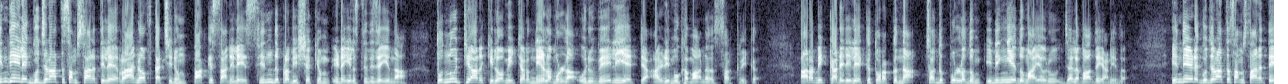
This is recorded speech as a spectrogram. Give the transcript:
ഇന്ത്യയിലെ ഗുജറാത്ത് സംസ്ഥാനത്തിലെ റാൻ ഓഫ് കച്ചിനും പാകിസ്ഥാനിലെ സിന്ധ് പ്രവിശ്യയ്ക്കും ഇടയിൽ സ്ഥിതി ചെയ്യുന്ന തൊണ്ണൂറ്റിയാറ് കിലോമീറ്റർ നീളമുള്ള ഒരു വേലിയേറ്റ അഴിമുഖമാണ് സർക്രീക്ക്. അറബിക്കടലിലേക്ക് തുറക്കുന്ന ചതുപ്പുള്ളതും ഇടുങ്ങിയതുമായ ഒരു ജലപാതയാണിത്. ഇന്ത്യയുടെ ഗുജറാത്ത് സംസ്ഥാനത്തെ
